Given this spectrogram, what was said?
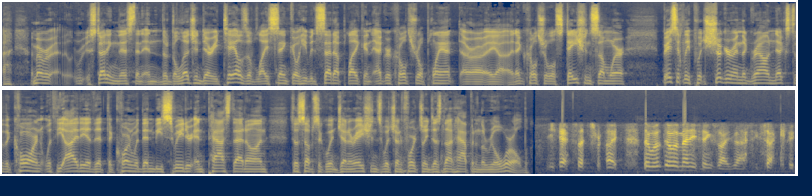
uh, I remember studying this and, and the, the, legendary tales of Lysenko. He would set up like an agricultural plant or a, uh, an agricultural station somewhere, basically put sugar in the ground next to the corn with the idea that the corn would then be sweeter and pass that on to subsequent generations, which unfortunately does not happen in the real world. Yes, that's right. There were there were many things like that. Exactly.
